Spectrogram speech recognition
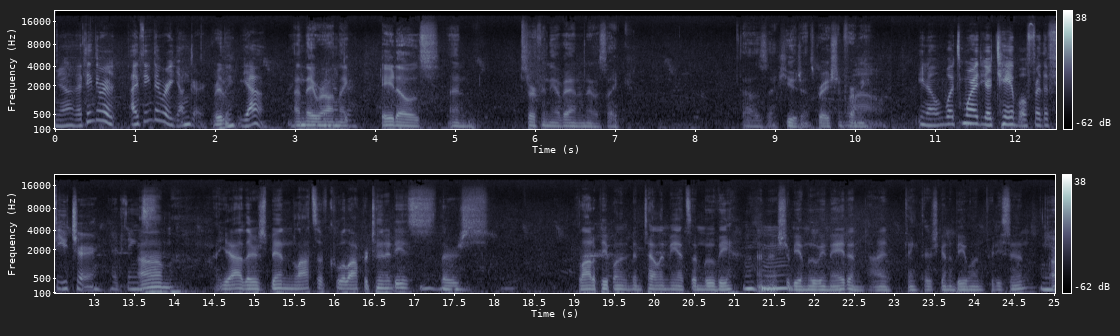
yeah. I think they were. I think they were younger. Really? Yeah. I And they were on like eightos and surfing the event, and it was like that was a huge inspiration for me. Wow. You know, what's more at your table for the future? Things. me. Um, yeah, there's been lots of cool opportunities. Mm-hmm. There's lot of people have been telling me it's a movie and there Mhm. should be a movie made, and I think there's going to be one pretty soon. Or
